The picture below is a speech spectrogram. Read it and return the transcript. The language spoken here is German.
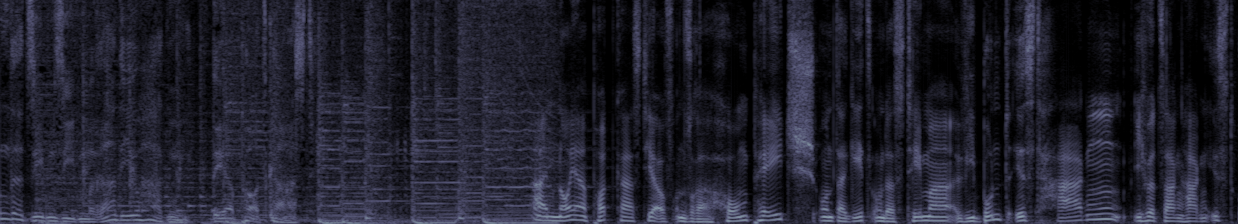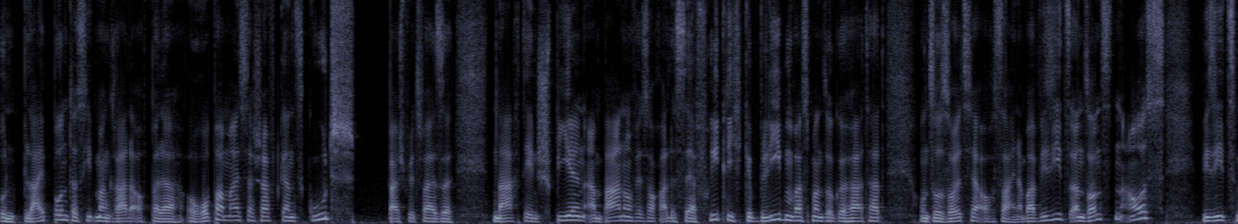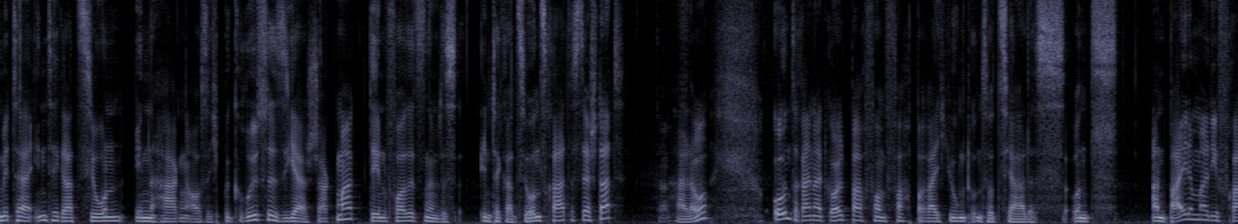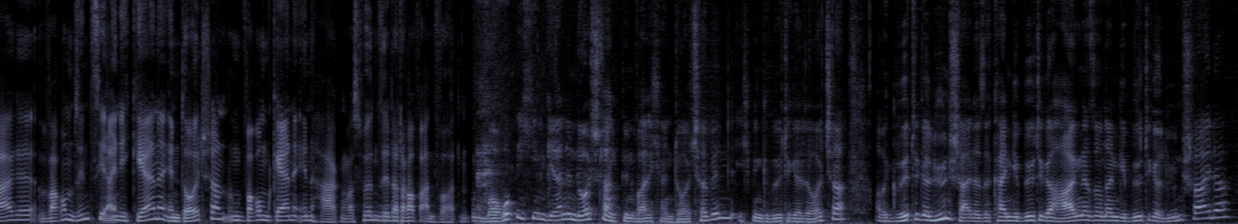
177 Radio Hagen, der Podcast. Ein neuer Podcast hier auf unserer Homepage und da geht es um das Thema, wie bunt ist Hagen? Ich würde sagen, Hagen ist und bleibt bunt. Das sieht man gerade auch bei der Europameisterschaft ganz gut. Beispielsweise nach den Spielen am Bahnhof ist auch alles sehr friedlich geblieben, was man so gehört hat. Und so soll es ja auch sein. Aber wie sieht es ansonsten aus? Wie sieht es mit der Integration in Hagen aus? Ich begrüße Sia Schackmark, den Vorsitzenden des Integrationsrates der Stadt. Danke. Hallo. Und Reinhard Goldbach vom Fachbereich Jugend und Soziales. Und an beide mal die Frage, warum sind Sie eigentlich gerne in Deutschland und warum gerne in Hagen? Was würden Sie darauf antworten? Warum ich gerne in Deutschland bin, weil ich ein Deutscher bin. Ich bin gebürtiger Deutscher, aber gebürtiger Lüdenscheider, also kein gebürtiger Hagener, sondern gebürtiger Lüdenscheider.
